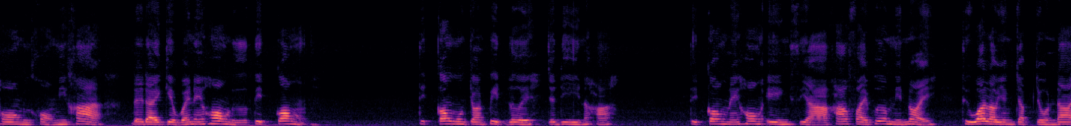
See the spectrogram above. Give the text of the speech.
ทองหรือของมีค่า ใด ๆ เก็บไว้ในห้องหรือติดกล้อง ติดกล้องวงจรปิดเลยจะดีนะคะ ติดกล้องในห้องเองเสียค่าไฟเพิ่มนิดหน่อย ถือว่าเรายังจับโจรได้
